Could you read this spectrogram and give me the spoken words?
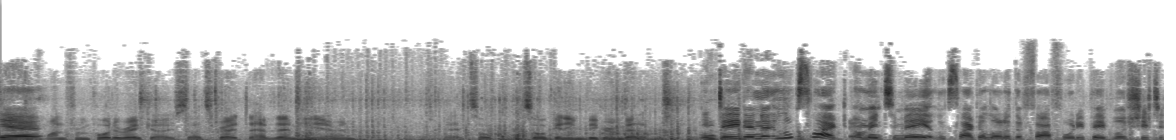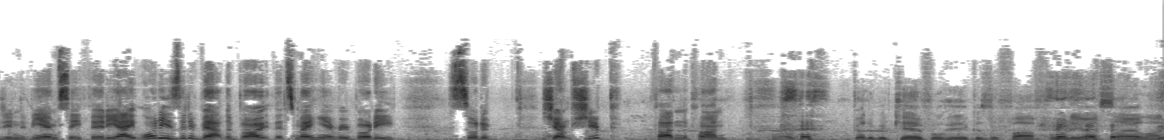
Yeah. one from Puerto Rico, so it's great to have them here. And yeah, it's all it's all getting bigger and better. Indeed, and it looks like, I mean, to me, it looks like a lot of the Farr 40 people have shifted into the MC38. What is it about the boat that's making everybody sort of jump ship? Pardon the pun. Well, got to be careful here because the Farr 40 I sail on,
